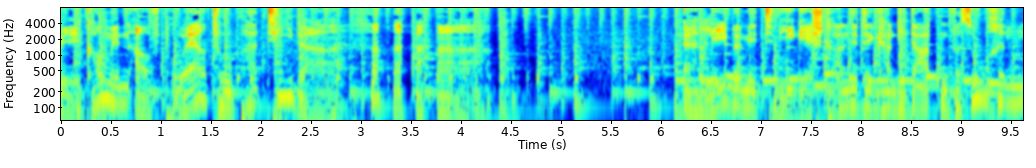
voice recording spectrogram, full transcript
Willkommen auf Puerto Partida. Erlebe mit, wie gestrandete Kandidaten versuchen,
